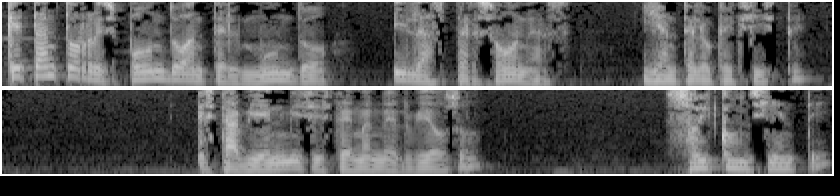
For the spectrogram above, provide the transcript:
¿Qué tanto respondo ante el mundo y las personas y ante lo que existe? ¿Está bien mi sistema nervioso? ¿Soy consciente?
